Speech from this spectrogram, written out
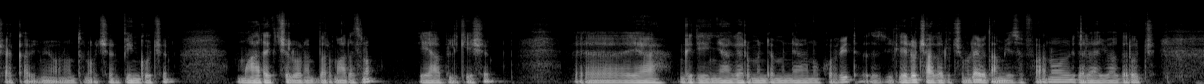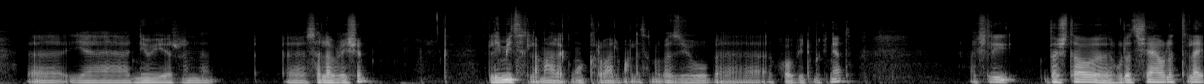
ሺህ አካባቢ የሚሆኑ እንትኖችን ping ኦችን ማድረግ ችሎ ነበር ማለት ነው። ይህ application yeah እንግዲህ እኛ ሀገርም እንደምናየው ነው ኮቪድ። ሌሎች ሀገሮችም ላይ በጣም እየሰፋ ነው። የተለያዩ ሀገሮች የ new year ን celebration limit ለማድረግ ሞክረዋል ማለት ነው። በዚሁ በኮቪድ ምክንያት actually በሽታው 2022 ላይ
